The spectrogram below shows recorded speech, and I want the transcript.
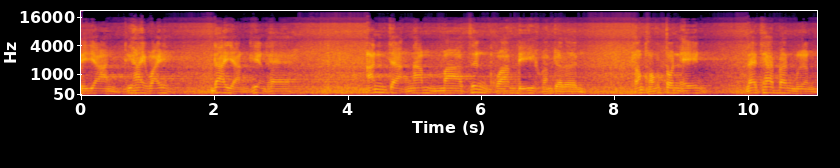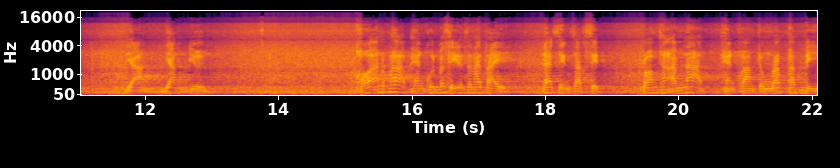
ฏิญาณที่ให้ไว้ได้อย่างเที่ยงแท้ อันจะนำมาซึ่งความดีความเจริญ ทั้งของตนเองและชาติบ้านเมืองอย่างยั่งยืน ขออนุภาพแห่งคุณพระศรีรัตนตรัยและสิ่งศักดิ์สิทธิ์ พร้อมทั้งอำนาจแห่งความจงรักภักดี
